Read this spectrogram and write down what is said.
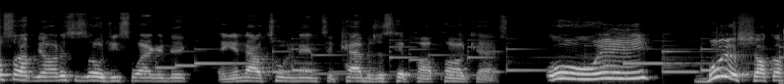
what's up, y'all? This is OG Swagger Dick, and you're now tuning in to Cabbage's Hip Hop Podcast. Ooh, wee, booyah, shaka.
